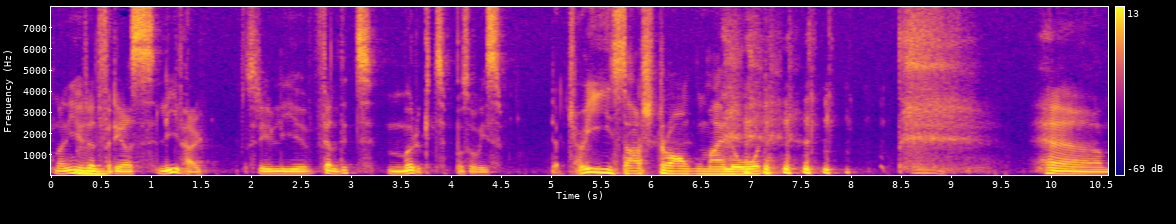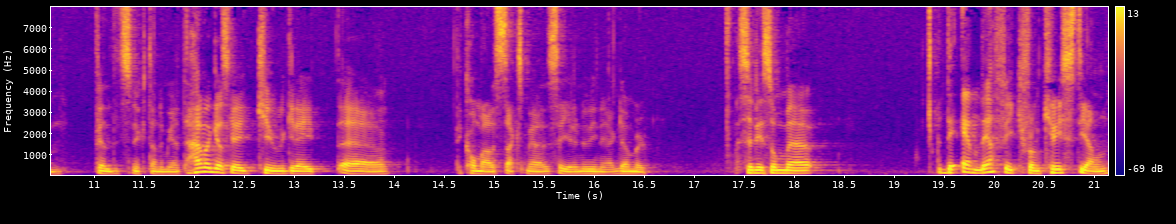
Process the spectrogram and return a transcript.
man är ju rädd för deras liv här. Så det blir ju väldigt mörkt på så vis. The trees are strong, my lord. Eh, väldigt snyggt animerat. Det här var en ganska kul grej. Eh, det kommer alldeles strax, men jag säger det nu innan jag glömmer. Så det som... Eh, det enda jag fick från Christian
